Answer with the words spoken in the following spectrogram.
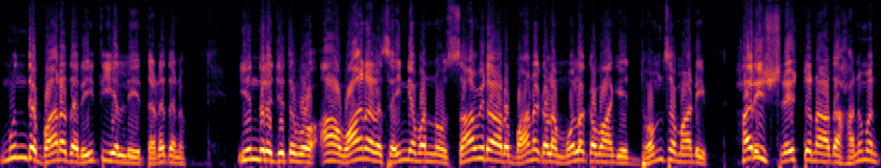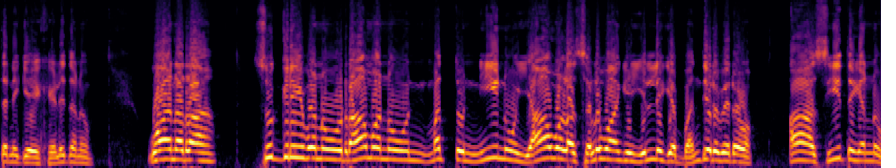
ಮುಂದೆ ಬಾರದ ರೀತಿಯಲ್ಲಿ ತಡೆದನು. ಇಂದ್ರಜಿತವು ಆ ವಾನರ ಸೈನ್ಯವನ್ನು ಸಾವಿರಾರು ಬಾಣಗಳ ಮೂಲಕವಾಗಿ ಧ್ವಂಸ ಮಾಡಿ ಹರಿಶ್ರೇಷ್ಠನಾದ ಹನುಮಂತನಿಗೆ ಹೇಳಿದನು. ವಾನರ, ಸುಗ್ರೀವನು, ರಾಮನು ಮತ್ತು ನೀನು ಯಾವಳ ಸಲುವಾಗಿ ಇಲ್ಲಿಗೆ ಬಂದಿರುವೆರೋ ಆ ಸೀತೆಯನ್ನು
